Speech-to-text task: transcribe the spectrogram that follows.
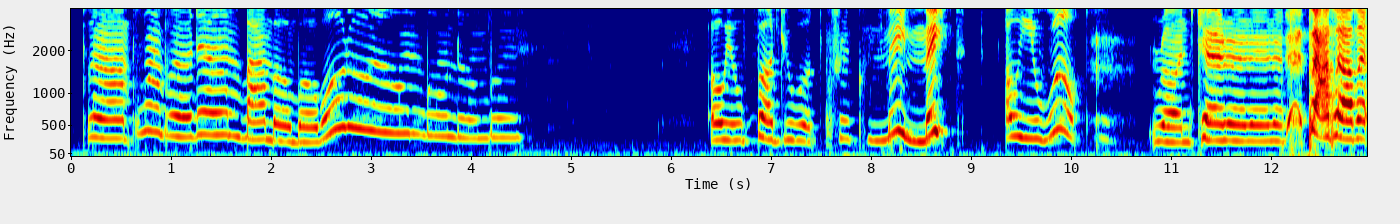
dum, bum, boom, boom, boom, boom, boom, boom. Oh, you thought you would trick me, mate? Oh, you will. Run, turn, bah, bah, bah.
